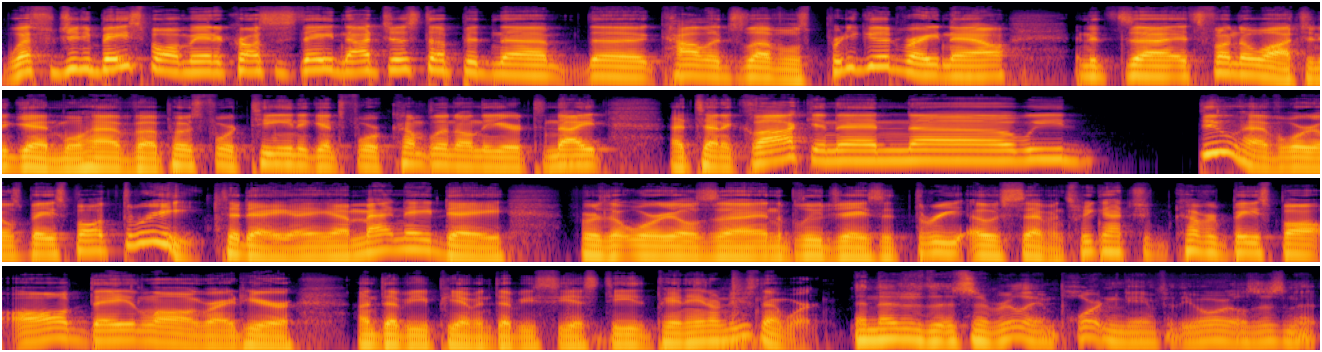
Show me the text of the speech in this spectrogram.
West Virginia baseball, man, across the state, not just up in the, the college levels, pretty good right now, and it's uh, it's fun to watch. And again, we'll have uh, post fourteen against Fort Cumberland on the air tonight at ten o'clock, and then uh, we do have Orioles baseball three today, a, a matinee day for the Orioles uh, and the Blue Jays at 307. So we got you covered baseball all day long right here on WPM and WCST, the Panhandle News Network. And that is it's a really important game for the Orioles, isn't it?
